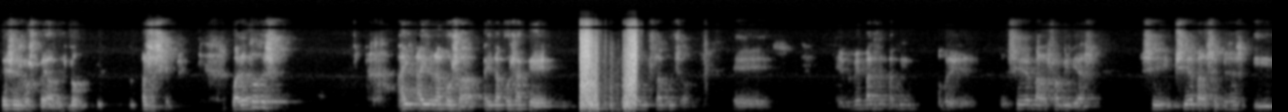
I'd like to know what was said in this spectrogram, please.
que sois los peores, no, pasa siempre. Bueno, entonces hay, una, cosa, hay una cosa que me gusta mucho. Eh, me parece mí, hombre, sirve para las familias, sirve para las empresas y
